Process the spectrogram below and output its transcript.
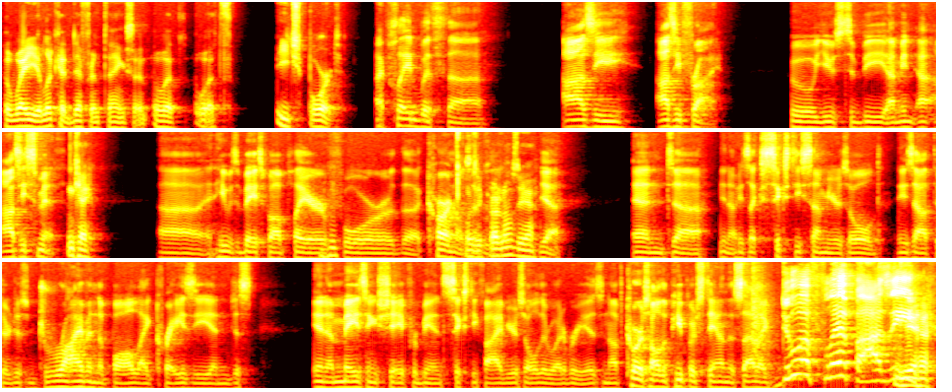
the way you look at different things with with each sport. I played with uh, Ozzie Ozzie Fry, who used to be, I mean, uh, Ozzie Smith, Okay, uh, and he was a baseball player for the Cardinals. Mm-hmm. was it. Cardinals? Yeah. Yeah. And, uh, you know, he's like 60 some years old. He's out there just driving the ball like crazy and just in amazing shape for being 65 years old or whatever he is. And of course, all the people are standing on the side like, do a flip, Ozzie. Yeah.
